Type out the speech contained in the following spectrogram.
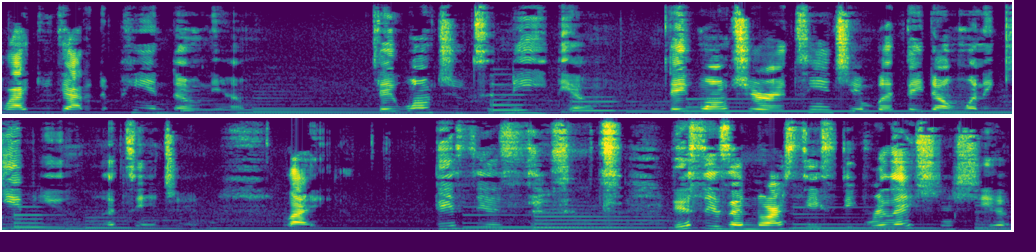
like you got to depend on them. They want you to need them. They want your attention, but they don't want to give you attention. Like this is this is a narcissistic relationship.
